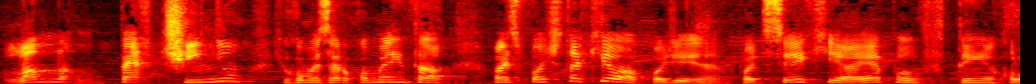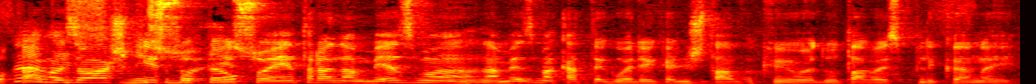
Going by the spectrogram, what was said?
lá pertinho que começaram a comentar. Mas pode estar aqui, ó. Pode, pode ser que a Apple tenha colocado Não, mas eu acho que isso, botão. isso entra na mesma, na mesma categoria que a gente tava, que o Edu tava explicando aí.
